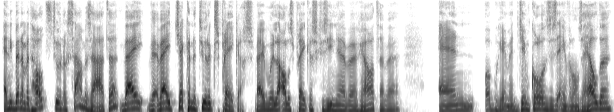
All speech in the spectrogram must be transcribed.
En ik ben er met Hans, toen we nog samen zaten. Wij, wij, wij checken natuurlijk sprekers. Wij willen alle sprekers gezien hebben, gehad hebben. En op een gegeven moment, Jim Collins is een van onze helden.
